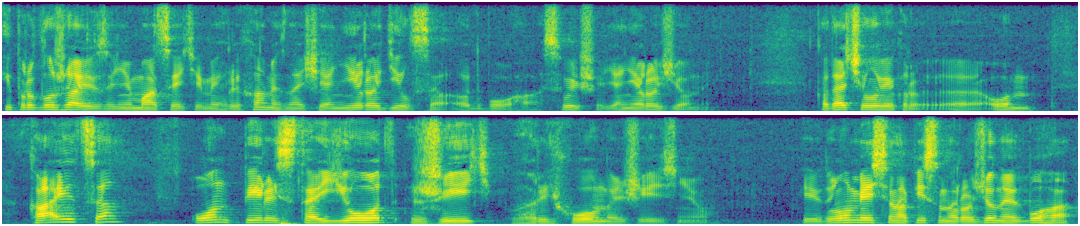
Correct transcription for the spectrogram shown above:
и продолжаю заниматься этими грехами, значит, я не родился от Бога свыше, я не рожденный. Когда человек, э, он кается, он перестает жить греховной жизнью. И в другом месте написано, рожденный от Бога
